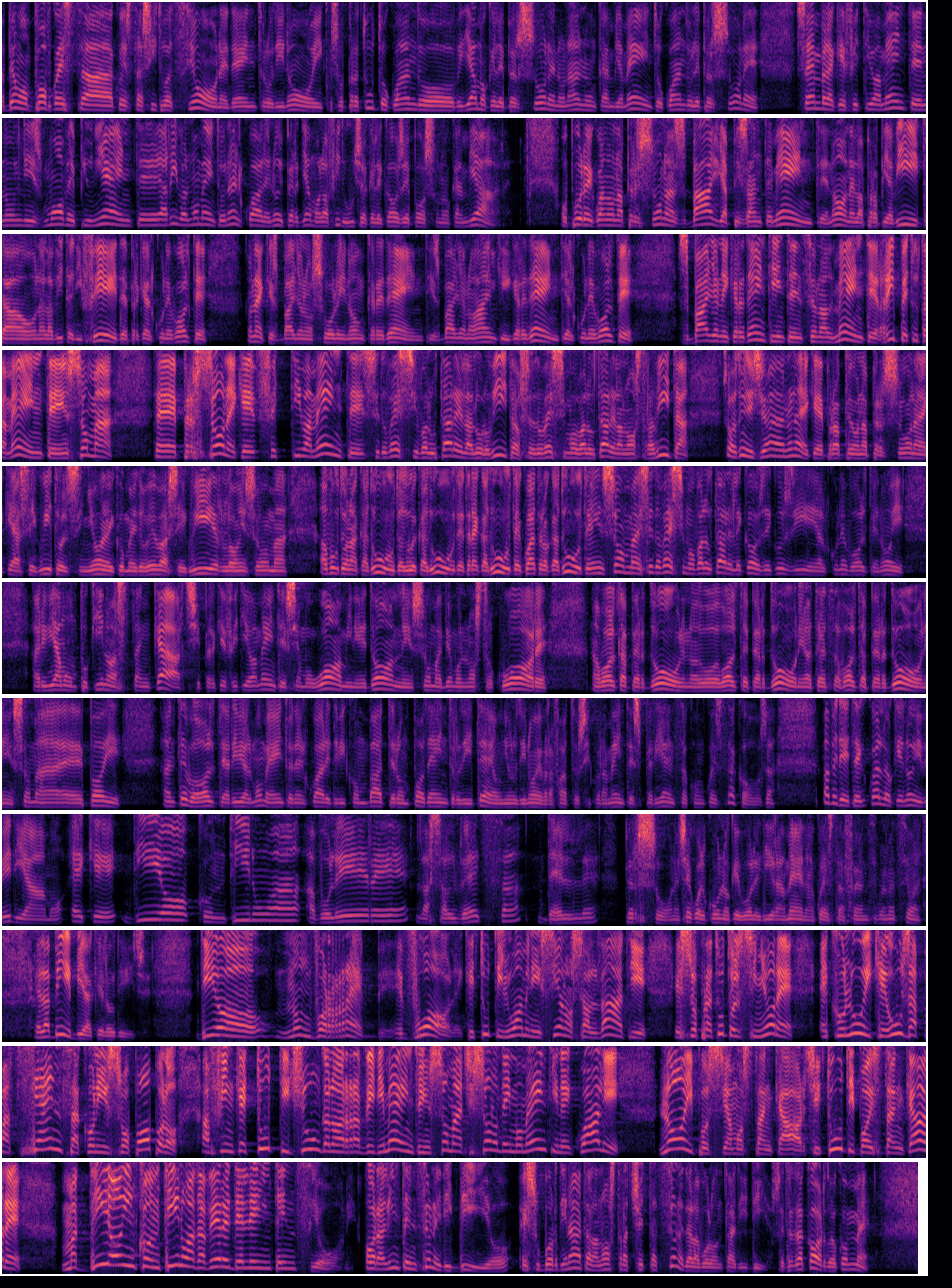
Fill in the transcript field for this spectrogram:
Abbiamo un po' questa, questa, situazione dentro di noi, soprattutto quando vediamo che le persone non hanno un cambiamento, quando le persone sembra che effettivamente non gli smuove più niente, arriva il momento nel quale noi perdiamo la fiducia che le cose possono cambiare. Oppure quando una persona sbaglia pesantemente no? nella propria vita o nella vita di fede, perché alcune volte non è che sbagliano solo i non credenti, sbagliano anche i credenti, alcune volte sbagliano i credenti intenzionalmente, ripetutamente, insomma eh, persone che effettivamente se dovessi valutare la loro vita o se dovessimo valutare la nostra vita, insomma tu dici ah, non è che è proprio una persona che ha seguito il Signore come doveva seguirlo, insomma ha avuto una caduta, due cadute, tre cadute, quattro cadute, insomma se dovessimo valutare le cose così, alcune volte noi arriviamo un pochino a stancarci perché effettivamente siamo uomini e donne, insomma abbiamo il nostro cuore, una volta perdoni, una volta perdoni, la terza volta perdoni, insomma e poi tante volte arrivi al momento nel quale devi combattere un po' dentro di te, ognuno di noi avrà fatto sicuramente esperienza con questa cosa, ma vedete quello che noi vediamo è che Dio continua a volere la salvezza delle persone. C'è qualcuno che vuole dire amen a questa affermazione? È la Bibbia che lo dice. Dio non vorrebbe e vuole che tutti gli uomini siano salvati e soprattutto il Signore è colui che usa pazienza con il suo popolo affinché tutti giungano al ravvedimento. Insomma, ci sono dei momenti nei quali noi possiamo stancarci, tu ti puoi stancare, ma Dio in continua ad avere delle intenzioni. Ora, l'intenzione di Dio è subordinata alla nostra accettazione della volontà di Dio. Siete d'accordo con me?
